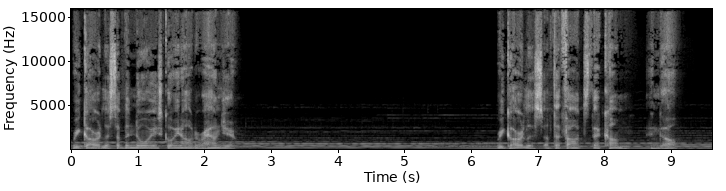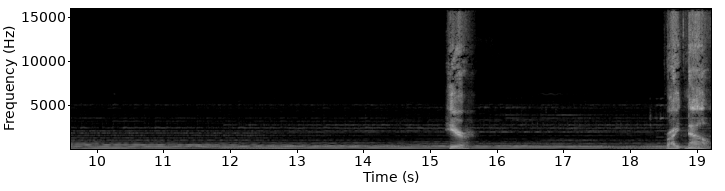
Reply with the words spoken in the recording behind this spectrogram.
Regardless of the noise going on around you. Regardless of the thoughts that come and go. Here right now.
